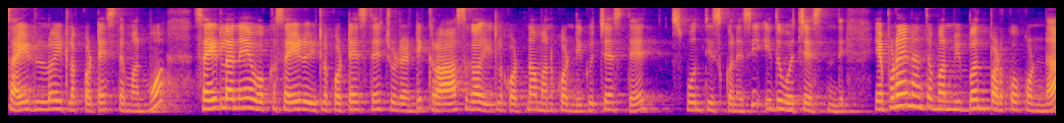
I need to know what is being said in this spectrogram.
సైడ్లో ఇట్లా కొట్టేస్తే మనము సైడ్లోనే ఒక సైడ్ ఇట్లా కొట్టేస్తే చూడండి క్రాస్గా ఇట్లా కొట్టినాం అనుకోండి గుచ్చేస్తే స్పూన్ తీసుకొనేసి ఇది వచ్చేస్తుంది. ఎప్పుడైనా అంత మనం ఇబ్బంది పడుకోకుండా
